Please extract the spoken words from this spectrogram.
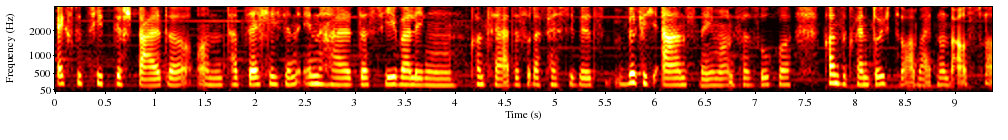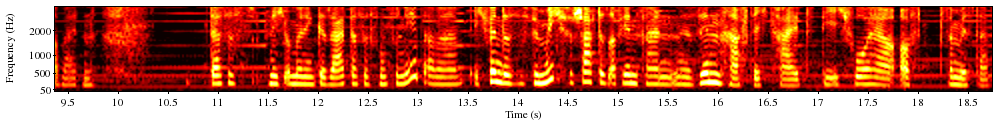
explizit gestalte und tatsächlich den Inhalt des jeweiligen Konzertes oder Festivals wirklich ernst nehme und versuche konsequent durchzuarbeiten und auszuarbeiten. Das ist nicht unbedingt gesagt, dass es funktioniert, aber ich finde, dass es für mich schafft es auf jeden Fall eine Sinnhaftigkeit, die ich vorher oft vermisst habe.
